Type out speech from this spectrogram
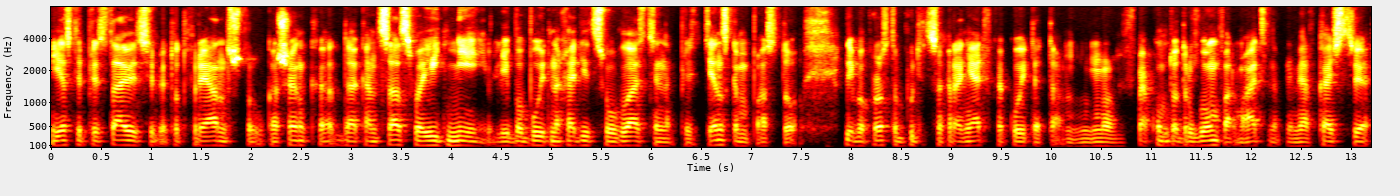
Если представить себе тот вариант, что Лукашенко до конца своих дней либо будет находиться у власти на президентском посту, либо просто будет сохранять в какой-то там, ну, в каком-то другом формате, например, в качестве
